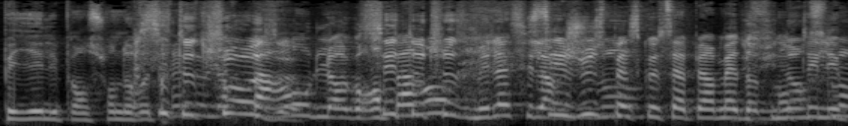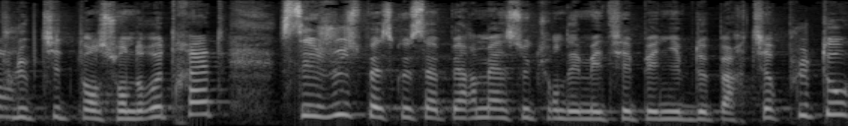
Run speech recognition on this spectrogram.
payer les pensions de C'est retraite autre de leurs chose. parents ou de leurs C'est grands-parents. autre chose, mais là, c'est C'est juste parce que ça permet d'augmenter les plus petites pensions de retraite. C'est juste parce que ça permet à ceux qui ont des métiers pénibles de partir plus tôt.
